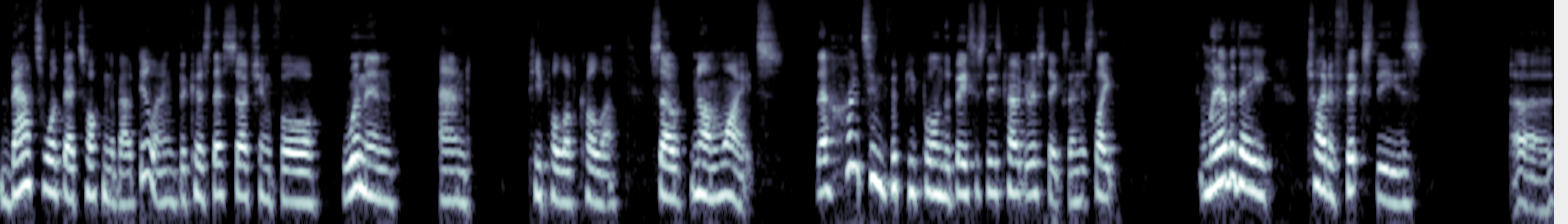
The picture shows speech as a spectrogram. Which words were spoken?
that's what they're talking about doing because they're searching for women and people of color. So non-whites. They're hunting for people on the basis of these characteristics, and it's like whenever they try to fix these uh,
